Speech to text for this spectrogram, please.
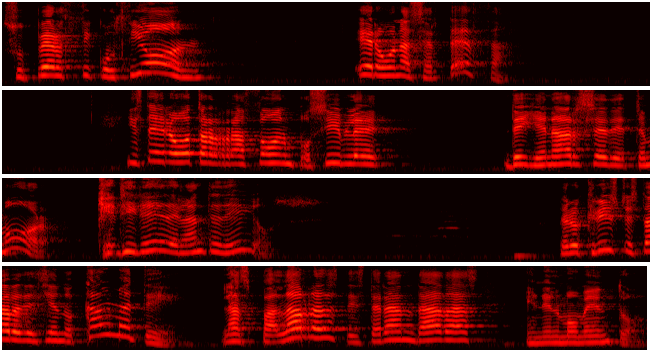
Su persecución era una certeza. Y esta era otra razón posible de llenarse de temor. ¿Qué diré delante de ellos? Pero Cristo estaba diciendo, cálmate, las palabras te estarán dadas en el momento.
